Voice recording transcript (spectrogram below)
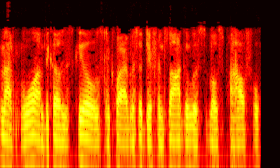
not one, because the skills requirements are different. Csonka was the most powerful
